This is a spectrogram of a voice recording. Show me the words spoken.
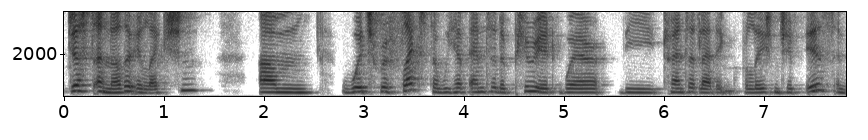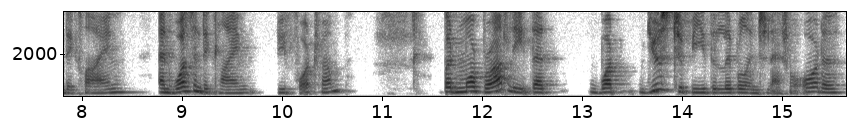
just another election, um, which reflects that we have entered a period where the transatlantic relationship is in decline and was in decline before Trump, but more broadly that what used to be the liberal international order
